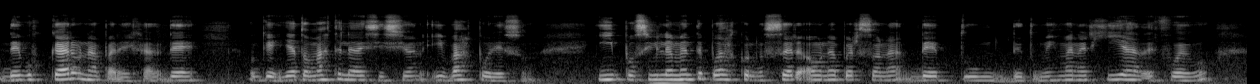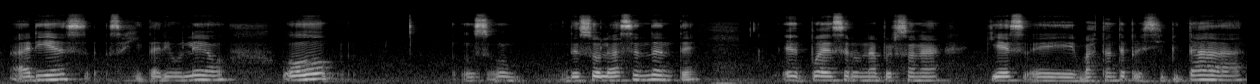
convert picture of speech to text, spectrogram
de buscar una pareja, de, ok, ya tomaste la decisión y vas por eso. Y posiblemente puedas conocer a una persona de tu, de tu misma energía de fuego, Aries, Sagitario Leo, o, de solo ascendente, eh, puede ser una persona que es eh, bastante precipitada,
